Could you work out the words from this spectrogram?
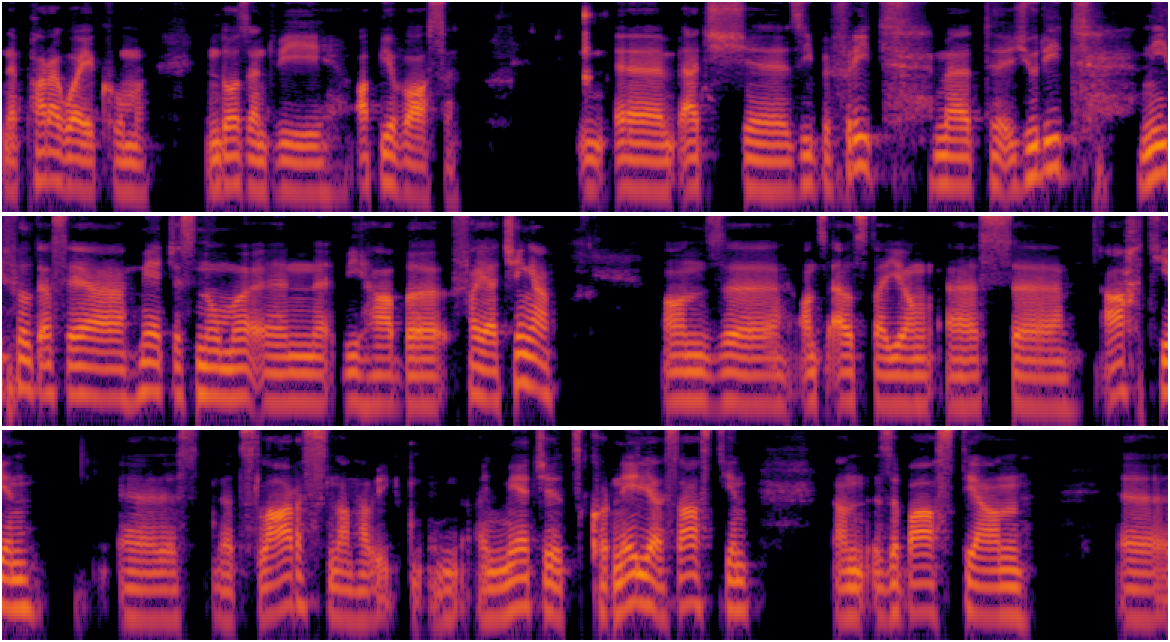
in Paraguay gekommen. Und da sind wir abgewassen. uh, als uh, sie befried met Judith Niefeld als er meertjesnummer en we hebben Faya Chinga, ons, uh, ons oudste jong is uh, 18, uh, dat is Lars, en dan heb ik een, een meertje, Cornelia is 18, dan Sebastian uh,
